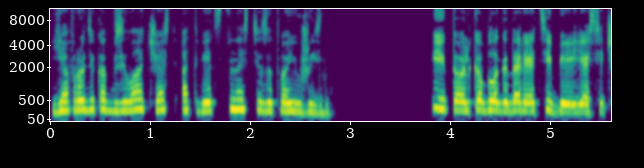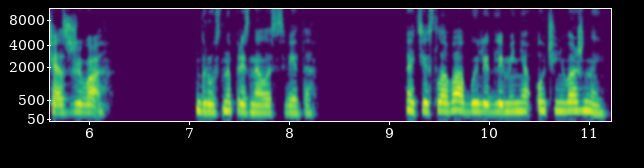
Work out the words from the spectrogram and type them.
Я вроде как взяла часть ответственности за твою жизнь. И только благодаря тебе я сейчас жива. Грустно призналась Света. Эти слова были для меня очень важны.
